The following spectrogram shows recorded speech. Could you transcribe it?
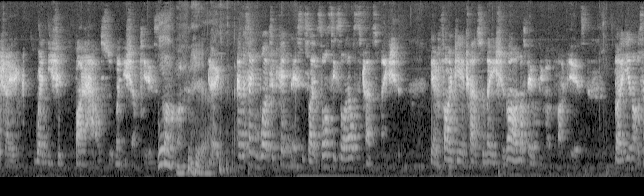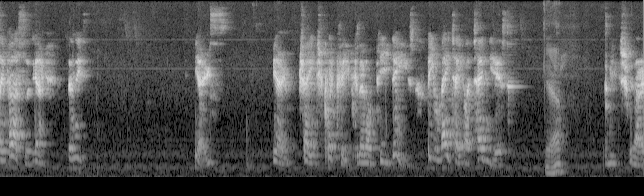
of when you should buy a house, when you should have kids, yeah. blah, blah, blah. yeah. You know, and the same works in fitness. It's like, so I'll see someone else's transformation, you know, five year transformation. Oh, I'm not able to do that five years. But you're not the same person, you know. Then you, you know, you know, change quickly because they're on PEDs. But even they take like 10 years. To Yeah. I mean, you know,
